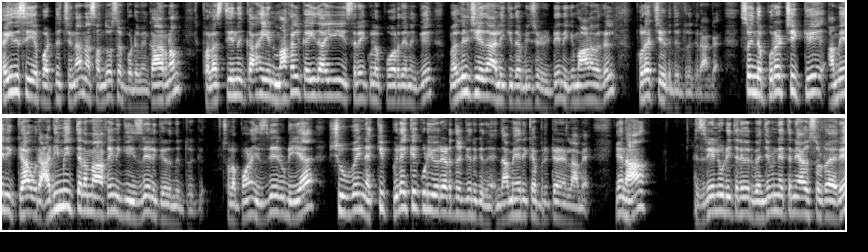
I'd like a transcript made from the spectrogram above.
கைது செய்யப்பட்டுச்சுன்னா நான் சந்தோஷப்படுவேன். காரணம் பலஸ்தீனுக்காக என் மகள் கைதாகி சிறைக்குள்ளே போகிறது எனக்கு மகிழ்ச்சியை தான் அளிக்குது அப்படின்னு சொல்லிட்டு இன்றைக்கி மாணவர்கள் புரட்சி எடுத்துகிட்டு இருக்கிறாங்க. ஸோ இந்த புரட்சிக்கு அமெரிக்கா ஒரு அடிமைத்தனமாக இன்றைக்கி இஸ்ரேலுக்கு இருந்துகிட்ருக்கு சொல்லப்போனால் இஸ்ரேலுடைய ஷூவை நக்கி பிழைக்கக்கூடிய ஒரு இடத்துக்கு இருக்குது இந்த அமெரிக்கா பிரிட்டன் எல்லாமே. ஏன்னா இஸ்ரேலுடைய தலைவர் பெஞ்சமின் எத்தனையாக சொல்கிறாரு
